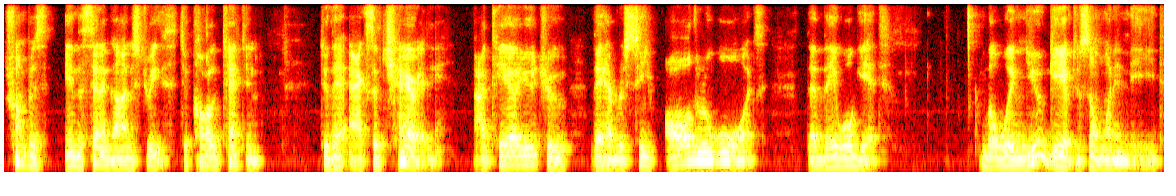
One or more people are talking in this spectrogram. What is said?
trumpets in the synagogue and the streets to call attention to their acts of charity. I tell you the truth, they have received all the rewards that they will get. But when you give to someone in need,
